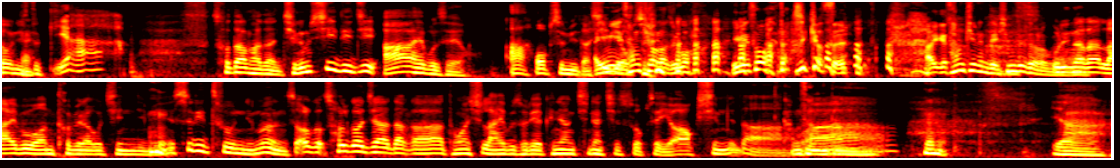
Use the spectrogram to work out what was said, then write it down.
서은이 씨도 끼야. 소담하단 지금 CD지 아 해보세요. 아, 없습니다. 아, 이미 없습니다. 삼켜가지고 이미 소화 다 시켰어요. 아 이게 삼키는데 힘들더라고요. 우리나라 라이브 원톱이라고 진님이 쓰리투님은 설거, 설거지 하다가 동하 씨 라이브 소리에 그냥 지나칠 수 없어요. 역시입니다. 감사합니다. 와. 야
